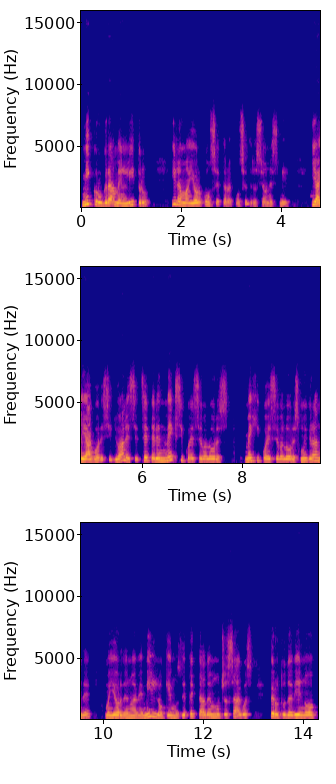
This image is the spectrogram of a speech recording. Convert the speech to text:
microgramos en litro y la mayor concentración es mil. Y hay aguas residuales, etcétera. En México ese valor es, México ese valor es muy grande, mayor de 9000, lo que hemos detectado en muchas aguas, pero todavía no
